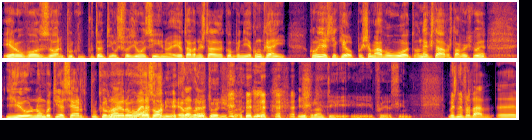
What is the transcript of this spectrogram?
era o Vozone, porque, portanto, eles faziam assim, não é? Eu estava na estrada da companhia, com quem? Com este e aquele, depois chamavam o outro, onde é que estava? Estavas com ele. E eu não batia certo porque eu Claro, não era não o era- era o. Baratos. e pronto, e, e foi assim. Mas na verdade, eh,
